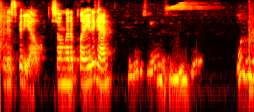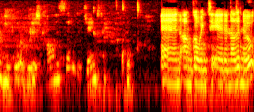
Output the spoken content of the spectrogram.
for this video. So I'm going to play it again. What was known as the New York 104 British colonies settled at Jamestown and I'm going to add another note.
